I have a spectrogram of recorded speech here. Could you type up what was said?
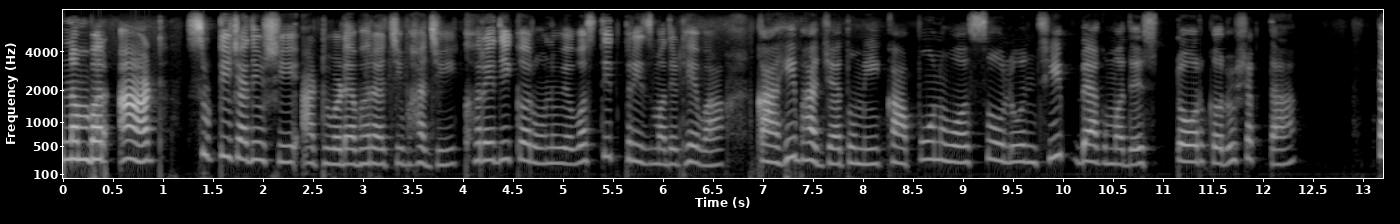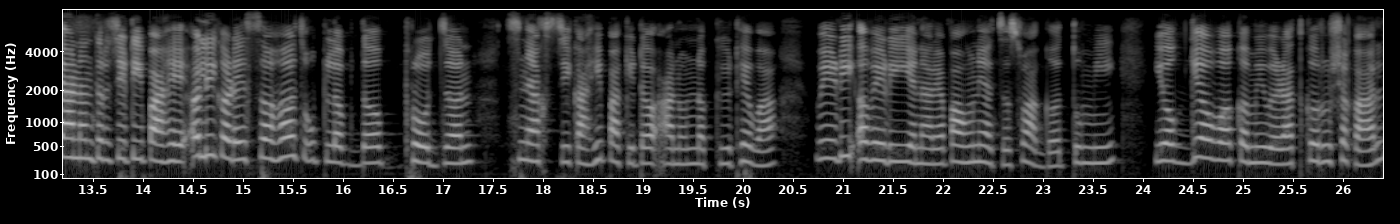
नंबर आठ सुट्टीच्या दिवशी आठवड्याभराची भाजी खरेदी करून व्यवस्थित फ्रीजमध्ये ठेवा. काही भाज्या तुम्ही कापून व सोलून झिप बॅगमध्ये स्टोअर करू शकता. त्यानंतरची टीप आहे अलीकडे सहज उपलब्ध फ्रोझन स्नॅक्सची काही पाकिटं आणून नक्की ठेवा. वेळी अवेळी येणाऱ्या पाहुण्याचं स्वागत तुम्ही योग्य व कमी वेळात करू शकाल.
